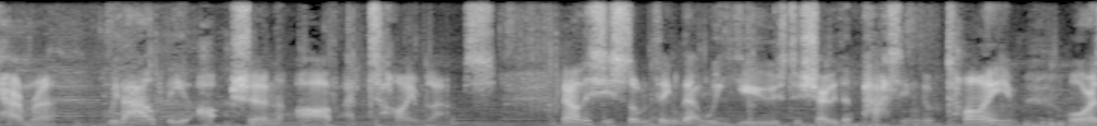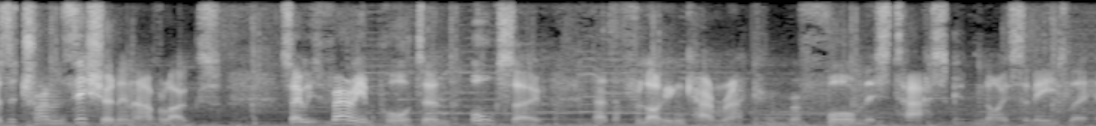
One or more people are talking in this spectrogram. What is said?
camera without the option of a time lapse? Now, this is something that we use to show the passing of time or as a transition in our vlogs. So, it's very important also that the vlogging camera can perform this task nice and easily.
